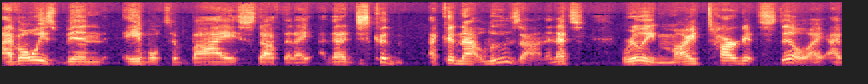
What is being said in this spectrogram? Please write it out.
I've always been able to buy stuff that I that I just could I could not lose on, and that's really my target still. I, I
